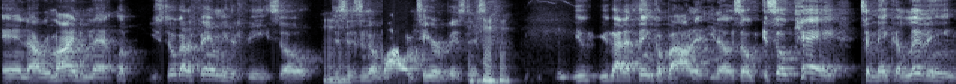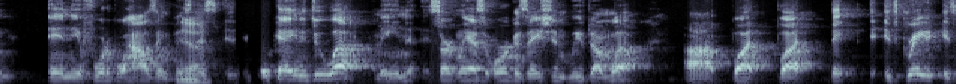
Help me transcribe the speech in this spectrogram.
And I remind them that, look, you still got a family to feed. So mm-hmm. this isn't a volunteer business. you you got to think about it. You know, so it's okay to make a living in the affordable housing business. Yeah. It's okay to do well. I mean, certainly as an organization, we've done well. Uh, but but it's great. It's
